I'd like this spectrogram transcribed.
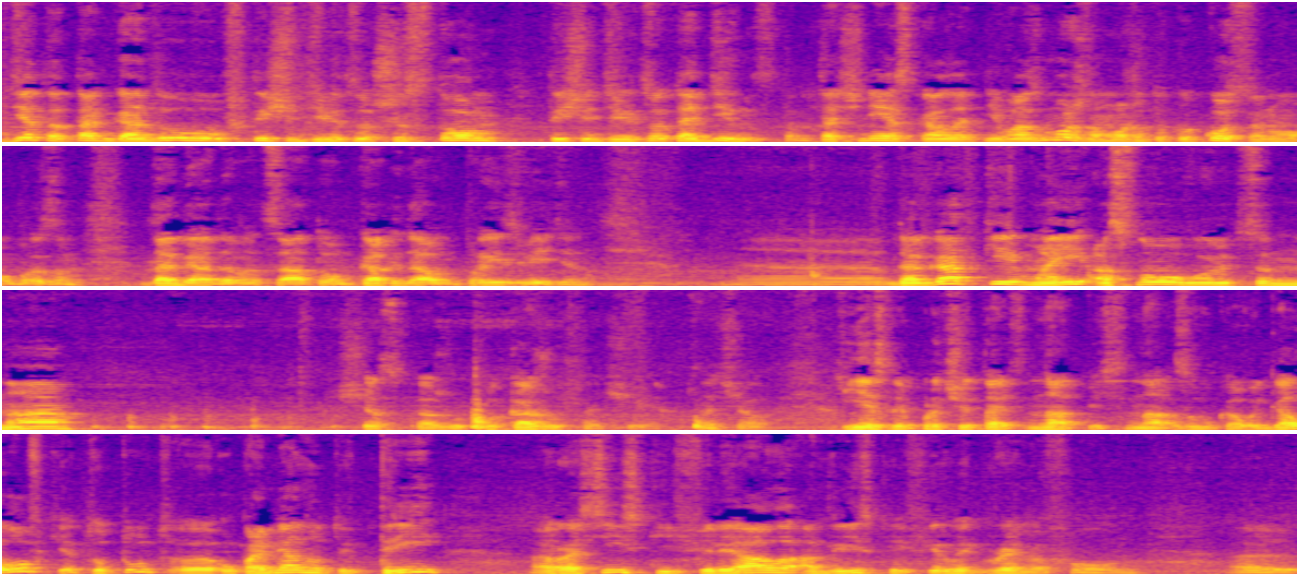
где-то так году в 1906-1911. Точнее сказать невозможно, можно только косвенным образом догадываться о том, когда он произведен. Догадки мои основываются на... Сейчас скажу, покажу сначала. Если прочитать надпись на звуковой головке, то тут э, упомянуты три российские филиала английской фирмы Gramophone. Э,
